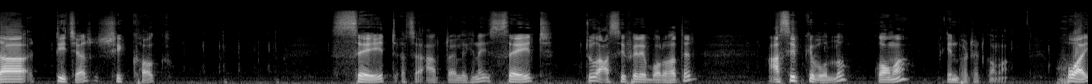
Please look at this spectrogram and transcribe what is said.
দ্য টিচার শিক্ষক সেইট আচ্ছা আটটা লিখে নেই সেইট টু আসিফের বড় হাতের। আসিফকে বলল, comma inverted comma. Why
